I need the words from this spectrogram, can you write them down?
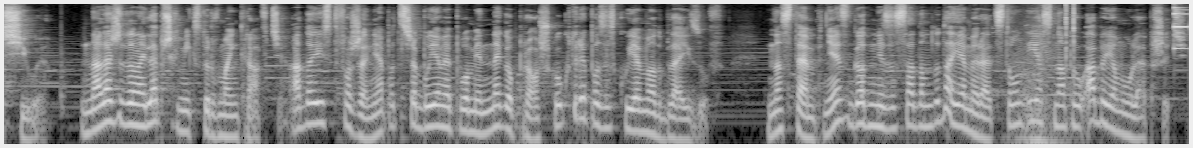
siły. Należy do najlepszych mikstur w Minecrafcie, a do jej stworzenia potrzebujemy płomiennego proszku, który pozyskujemy od blazów. Następnie, zgodnie z zasadą, dodajemy redstone i jasnopył, aby ją ulepszyć.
